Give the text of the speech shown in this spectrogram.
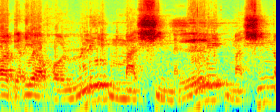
euh, derrière les machines les machines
